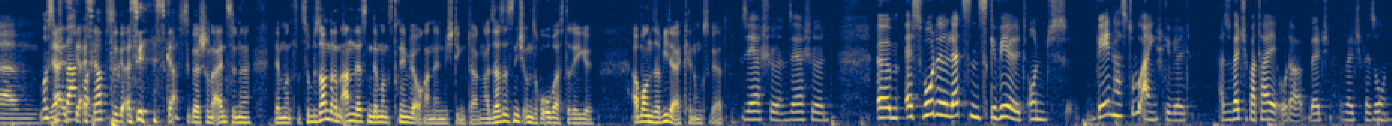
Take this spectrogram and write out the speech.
Ähm, Muss ja, ich es, es, gab sogar, es, es gab sogar schon einzelne Demonstrationen. Zu besonderen Anlässen demonstrieren wir auch an den wichtigen Tagen. Also das ist nicht unsere oberste Regel, aber unser Wiedererkennungswert. Sehr schön, sehr schön. Ähm, es wurde letztens gewählt und wen hast du eigentlich gewählt? Also welche Partei oder welche, welche Person?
